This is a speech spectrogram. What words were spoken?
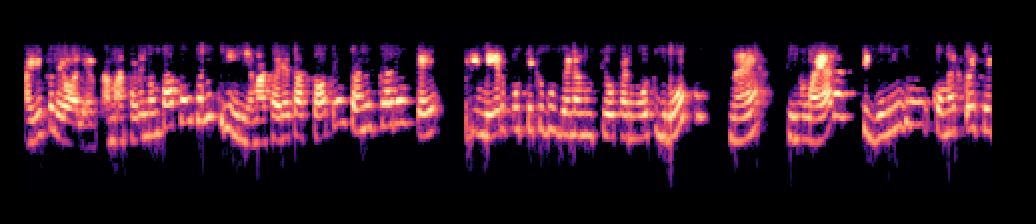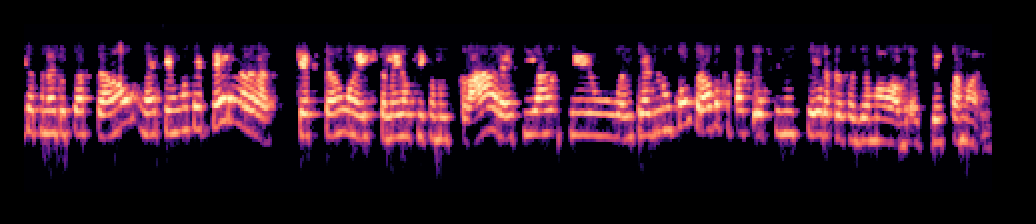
Aí eu falei, olha, a matéria não está apontando crime, a matéria está só tentando esclarecer. Primeiro, por que o governo anunciou que era um outro grupo, né? Não era. Segundo, como é que foi feita essa negociação, né? Tem uma terceira questão aí que também não fica muito clara, é que a, que o, a empresa não comprova capacidade financeira para fazer uma obra desse tamanho.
